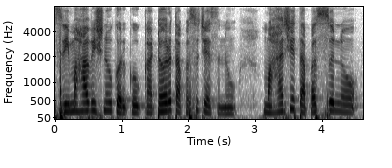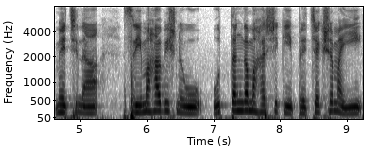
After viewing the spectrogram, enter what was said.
శ్రీ మహావిష్ణువు కొరకు కఠోర తపస్సు చేసను. మహర్షి తపస్సును మెచ్చిన శ్రీ మహావిష్ణువు ఉత్తంగ మహర్షికి ప్రత్యక్షమయ్యి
